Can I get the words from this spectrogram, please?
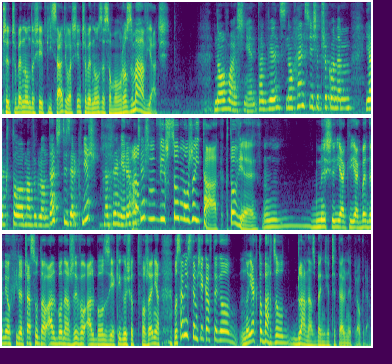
Czy, czy będą do siebie pisać, właśnie, czy będą ze sobą rozmawiać. No właśnie, tak więc no chętnie się przekonam, jak to ma wyglądać. Ty zerkniesz na premierę chociaż? A, wiesz co, może i tak, kto wie. Myślę, jak, jak będę miał chwilę czasu, to albo na żywo, albo z jakiegoś odtworzenia, bo sam jestem ciekaw tego, no jak to bardzo dla nas będzie czytelny program.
